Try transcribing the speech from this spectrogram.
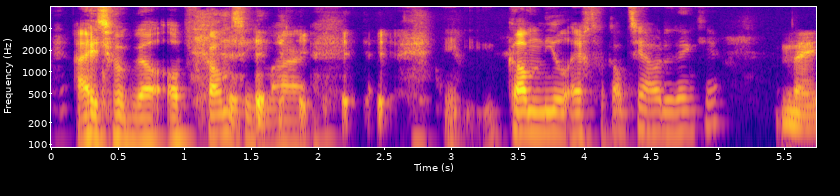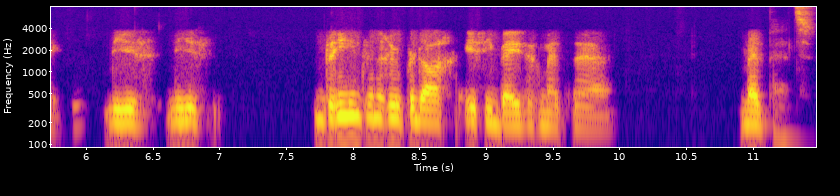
hij is ook wel op vakantie, maar kan Neil echt vakantie houden, denk je? Nee, die is, die is 23 uur per dag is hij bezig met, eh, met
